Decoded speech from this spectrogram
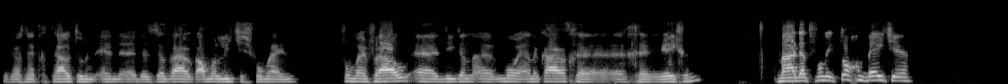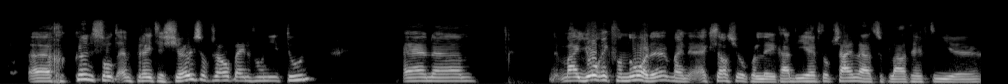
Ik was net getrouwd toen en uh, dat waren ook allemaal liedjes voor mijn, voor mijn vrouw, die ik dan mooi aan elkaar had ge, geregen. Maar dat vond ik toch een beetje gekunsteld en pretentieus of zo op een of andere manier toen. En ehm, maar Jorik van Noorden, mijn Excelsior-collega, die heeft op zijn laatste plaat heeft hij, uh,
